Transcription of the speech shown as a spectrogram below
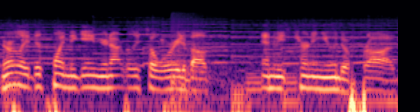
Normally at this point in the game, you're not really so worried about enemies turning you into frogs.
